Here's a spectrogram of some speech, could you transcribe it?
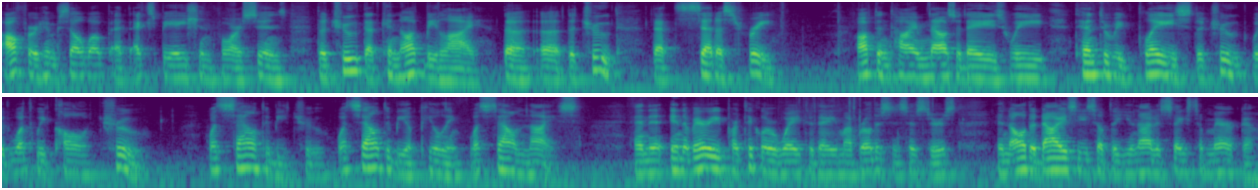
offered himself up at expiation for our sins, the truth that cannot be lied, the, uh, the truth that set us free. Oftentimes nowadays we tend to replace the truth with what we call true. What sound to be true? What sound to be appealing? What sound nice? And in a very particular way today, my brothers and sisters, in all the dioceses of the United States of America,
